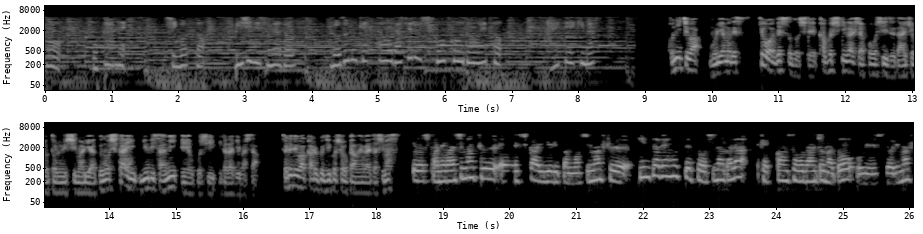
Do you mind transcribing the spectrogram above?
康お金仕事ビジネスなど望む結果を出せる思考行動へと変えていきますこんにちは、森山です。今日はゲストとして株式会社フォーシーズ代表取締役の歯科医ゆりさんにえーお越しいただきました。それでは軽く自己紹介お願いいたします。よろしくお願いします。えー、歯科医ゆりと申します。銀座でホステスをしながら結婚相談所などを運営しております。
